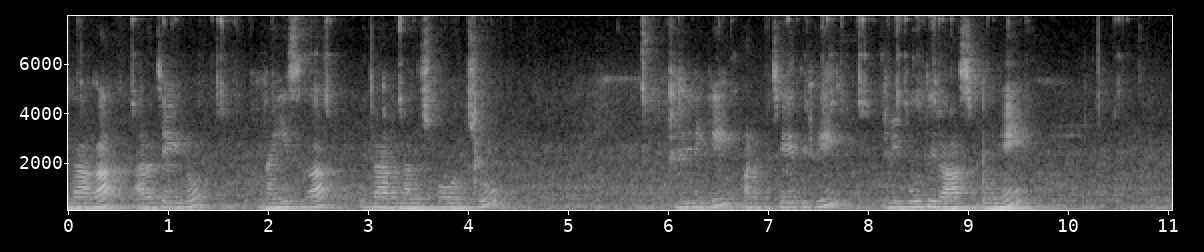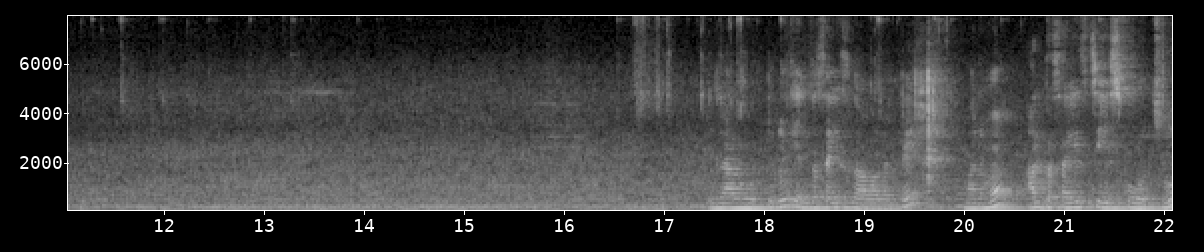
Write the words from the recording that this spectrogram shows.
ఇలాగా అరచేయిలో నైస్గా ఇలాగ నలుచుకోవచ్చు. దీనికి మనకు చేతికి విభూతి రాసుకొని ఇలాగ ఒత్తులు ఎంత సైజు కావాలంటే మనము అంత సైజు చేసుకోవచ్చు.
